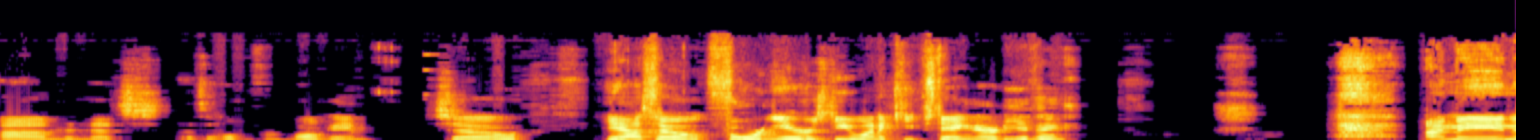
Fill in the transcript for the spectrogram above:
Um, and that's that's a whole ball game. So yeah, so four years. Do you want to keep staying there? Do you think? I mean,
